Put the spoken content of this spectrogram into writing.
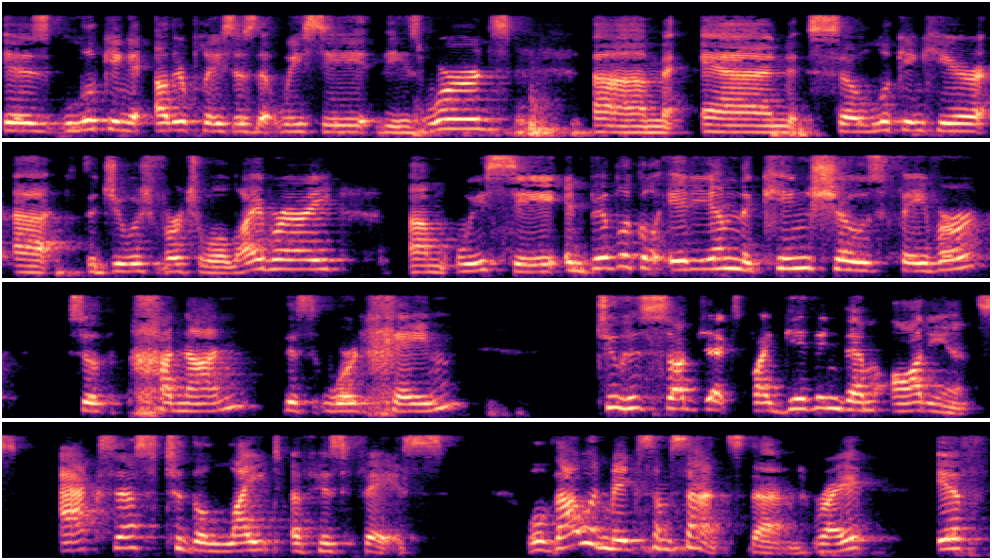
is looking at other places that we see these words. Um, and so looking here at the Jewish Virtual Library, um, we see in biblical idiom, the king shows favor. So Hanan, this word chen, to his subjects by giving them audience, access to the light of his face. Well, that would make some sense then, right? If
